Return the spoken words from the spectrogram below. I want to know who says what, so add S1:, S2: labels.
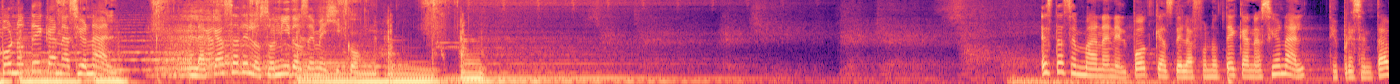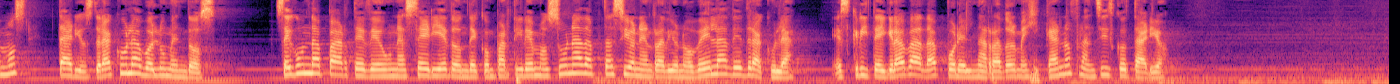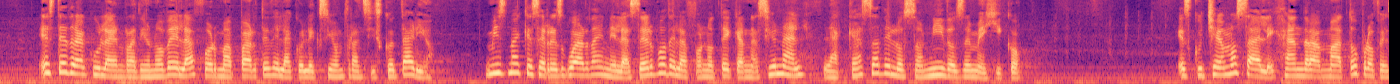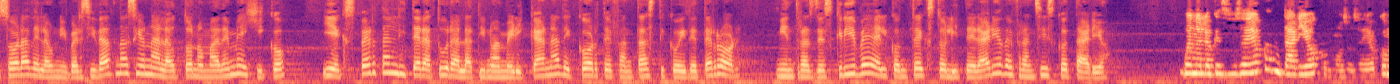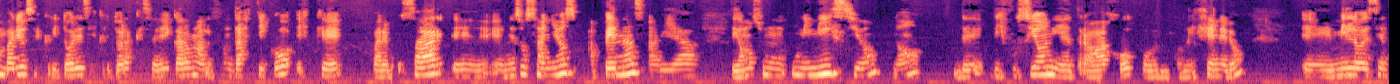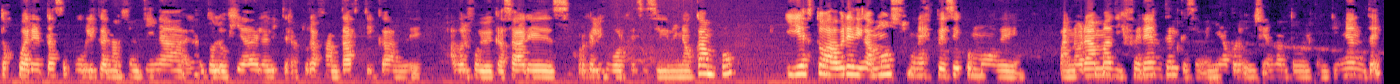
S1: Fonoteca Nacional, la Casa de los Sonidos de México. Esta semana en el podcast de la Fonoteca Nacional te presentamos Darius Drácula Volumen 2, segunda parte de una serie donde compartiremos una adaptación en radionovela de Drácula, escrita y grabada por el narrador mexicano Francisco Tario. Este Drácula en radionovela forma parte de la colección Francisco Tario, misma que se resguarda en el acervo de la Fonoteca Nacional, la Casa de los Sonidos de México. Escuchemos a Alejandra Mato, profesora de la Universidad Nacional Autónoma de México y experta en literatura latinoamericana de corte fantástico y de terror, mientras describe el contexto literario de Francisco Tario.
S2: Bueno, lo que sucedió con Tario, como sucedió con varios escritores y escritoras que se dedicaron a lo fantástico, es que para empezar, eh, en esos años apenas había, digamos, un, inicio de difusión y de trabajo con, el género. en 1940 se publica en Argentina la antología de la literatura fantástica de Adolfo Bioy Casares, Jorge Luis Borges y Silvina Ocampo, y esto abre, digamos, una especie como de panorama diferente al que se venía produciendo en todo el continente,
